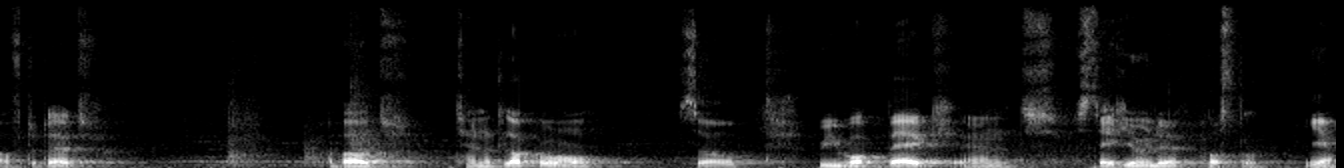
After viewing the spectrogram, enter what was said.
after that, about 10 o'clock or so, we walk back and stay here in the hostel. Yeah.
